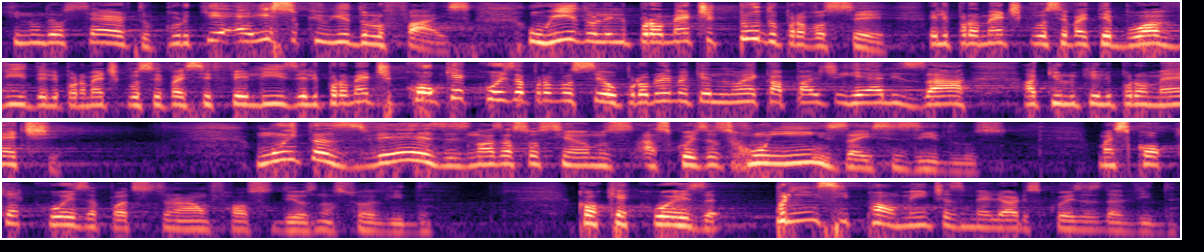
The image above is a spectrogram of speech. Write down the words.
que não deu certo, porque é isso que o ídolo faz. O ídolo, ele promete tudo para você. Ele promete que você vai ter boa vida, ele promete que você vai ser feliz, ele promete qualquer coisa para você. O problema é que ele não é capaz de realizar aquilo que ele promete. Muitas vezes nós associamos as coisas ruins a esses ídolos, mas qualquer coisa pode se tornar um falso Deus na sua vida. Qualquer coisa, principalmente as melhores coisas da vida.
